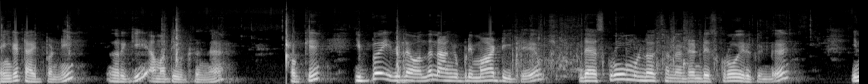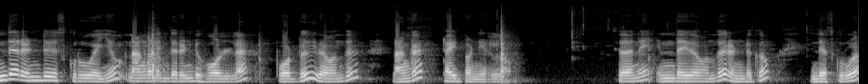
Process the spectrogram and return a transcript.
நீங்கள் டைட் பண்ணி இறுக்கி அமர்த்தி விட்டுருங்க. ஓகே இப்போ இதில் வந்து நாங்கள் இப்படி மாட்டிட்டு இந்த ஸ்க்ரூ முன்னே சொன்ன ரெண்டு ஸ்க்ரூ இருக்குண்டு. இந்த ரெண்டு ஸ்க்ரூவையும் நாங்கள் இந்த ரெண்டு ஹோலில் போட்டு இதை வந்து நாங்கள் டைட் பண்ணிடலாம். சரிதானே? இந்த இதை வந்து ரெண்டுக்கும் இந்த ஸ்க்ரூவை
